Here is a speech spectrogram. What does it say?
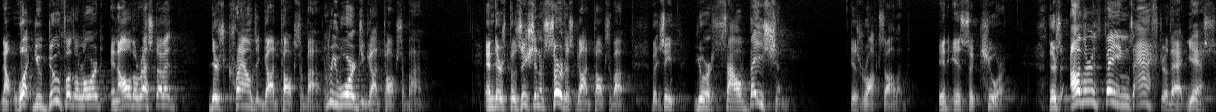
Now, what you do for the Lord and all the rest of it, there's crowns that God talks about, rewards that God talks about, and there's position of service God talks about. But see, your salvation is rock solid, it is secure. There's other things after that, yes,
